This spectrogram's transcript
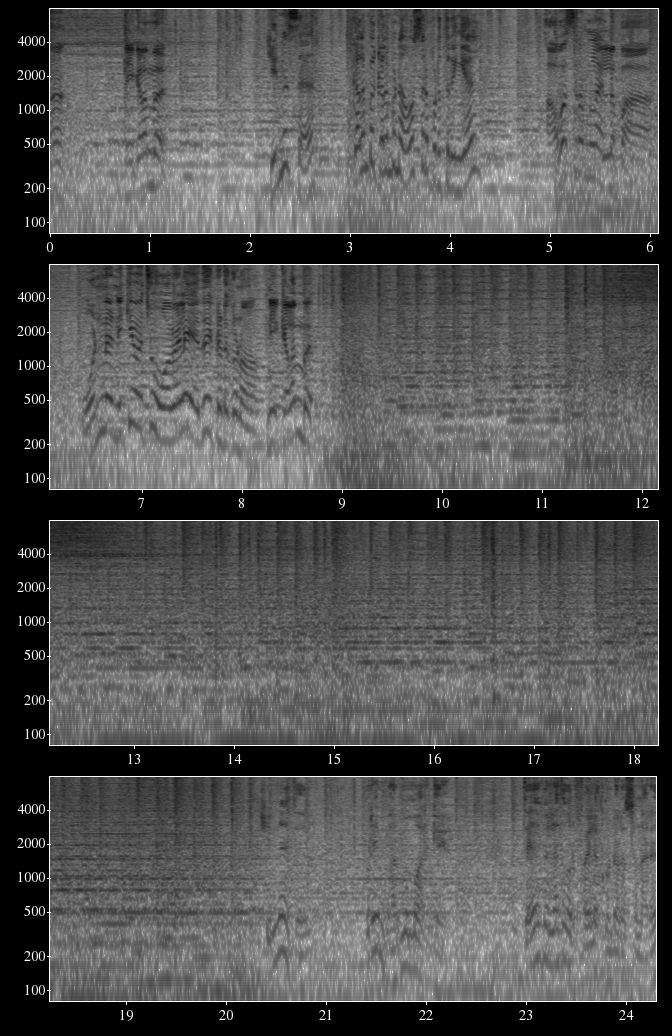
ஆ, நீ கிளம்பு. என்ன சார்? கிளம்ப கிளம்புன்னு அவசரப்படுத்துறீங்க? அவசரம்லாம் இல்லப்பா. உன்னை நிக்க வச்சு உன் வேலையை எது கெடுக்கணும்? நீ கிளம்பு. தேவையில்லாத ஒரு ஃபைலை கொண்டு வர சொன்னாரு.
